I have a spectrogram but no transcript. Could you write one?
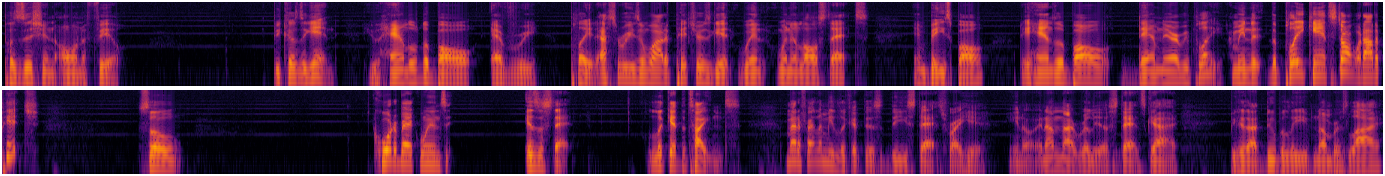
position on the field. Because again, you handle the ball every play. That's the reason why the pitchers get win win and loss stats in baseball. They handle the ball damn near every play. I mean, the, the play can't start without a pitch. So quarterback wins is a stat. Look at the Titans. Matter of fact, let me look at this these stats right here. You know, and I'm not really a stats guy because I do believe numbers lie.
